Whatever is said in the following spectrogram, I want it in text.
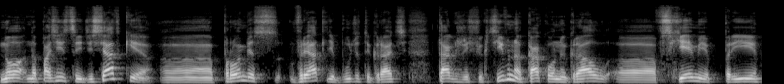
Но на позиции десятки э, Промис вряд ли будет играть так же эффективно, как он играл э, в схеме при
